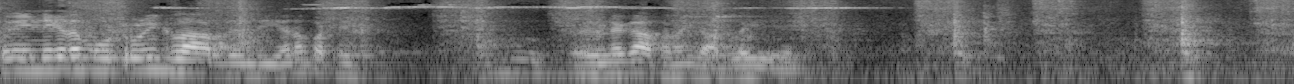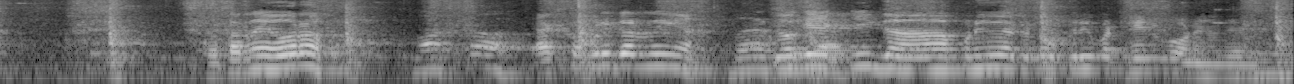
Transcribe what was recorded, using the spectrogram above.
ਫਿਰ ਇੰਨੇ ਕੁ ਤਾਂ ਮੋਟਰ ਨਹੀਂ ਖਿਲਾਰ ਦਿੰਦੀ ਆ ਨਾ ਪੱਠੇ। ਇਹਨੇ ਘਾਤ ਨਹੀਂ ਕਰ ਲਈ ਹੈ ਉਤਰਨੇ ਹੋਰ? ਇੱਕ ਟੋਕਰੀ ਕਰਨੀ ਆ। ਕਿਉਂਕਿ ਇੱਕ ਹੀ ਗਾਂ ਆਪਣੀ ਇੱਕ ਟੋਕਰੀ ਪੱਠੇ ਨੂੰ ਪਾਉਣੇ ਹੁੰਦੇ ਨੇ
